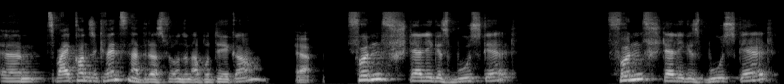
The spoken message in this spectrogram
Ähm, zwei Konsequenzen hatte das für unseren Apotheker. Ja. Fünfstelliges Bußgeld fünfstelliges Bußgeld.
